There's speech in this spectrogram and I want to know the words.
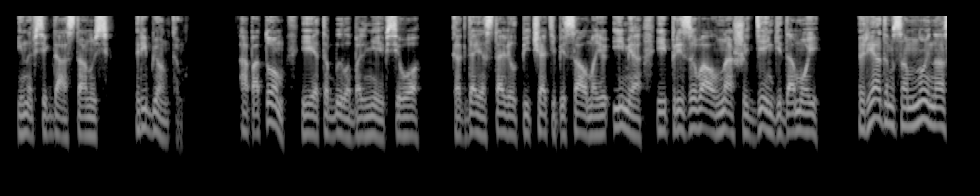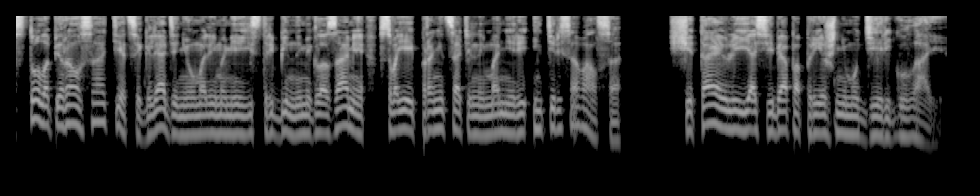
и навсегда останусь ребенком. А потом, и это было больнее всего, когда я ставил печать и писал мое имя и призывал наши деньги домой, рядом со мной на стол опирался отец и, глядя неумолимыми истребинными глазами, в своей проницательной манере интересовался, считаю ли я себя по-прежнему Дерегулаи.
